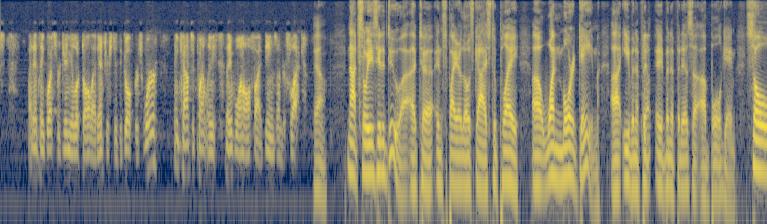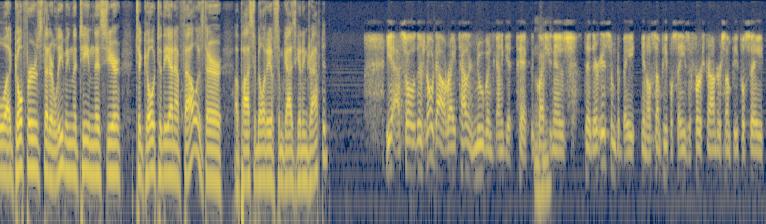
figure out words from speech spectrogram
I didn't think West Virginia looked all that interested. The Gophers were, and consequently, they've won all five games under Fleck. Yeah. Not so easy to do uh, to inspire those guys to play uh, one more game, uh, even if it Yeah. even if it is a, a bowl game. So uh, Gophers that are leaving the team this year to go to the NFL, is there a possibility of some guys getting drafted? Yeah, so there's no doubt, right? Tyler Nubin's going to get picked. The question is there is some debate. You know, some people say he's a first rounder. Some people say,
